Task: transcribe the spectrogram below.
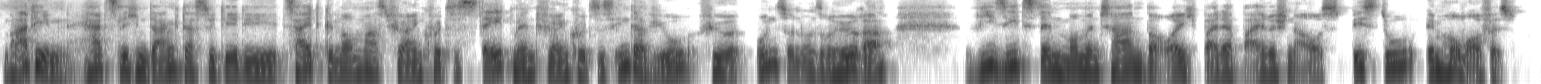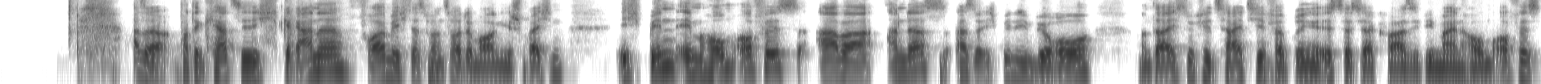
Martin, herzlichen Dank, dass du dir die Zeit genommen hast für ein kurzes Statement, für ein kurzes Interview für uns und unsere Hörer. Wie sieht es denn momentan bei euch bei der Bayerischen aus? Bist du im Homeoffice? Also, Patrick, herzlich gerne. Freue mich, dass wir uns heute Morgen hier sprechen. Ich bin im Homeoffice, aber anders. Also, ich bin im Büro und da ich so viel Zeit hier verbringe, ist das ja quasi wie mein Homeoffice.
